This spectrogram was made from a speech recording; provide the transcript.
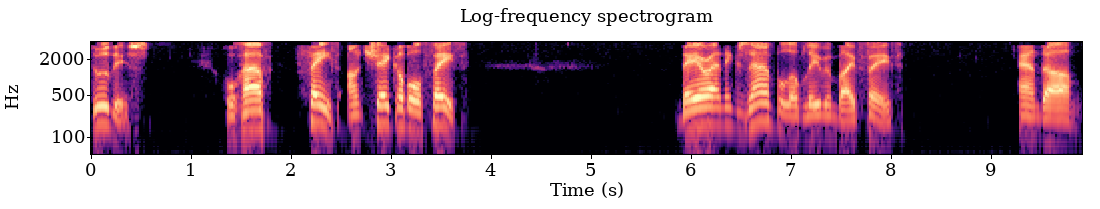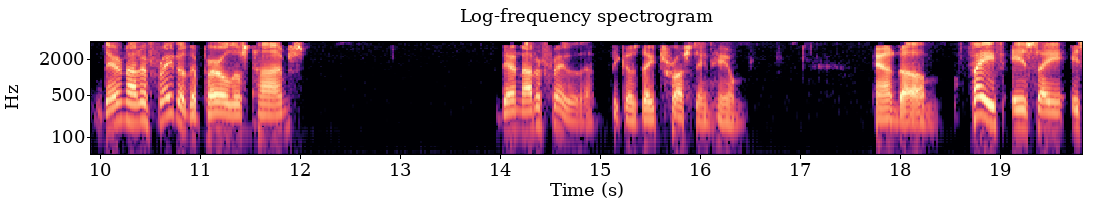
do this, who have faith, unshakable faith. They are an example of living by faith. And uh, they're not afraid of the perilous times they're not afraid of that because they trust in him. And um, faith is a is,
